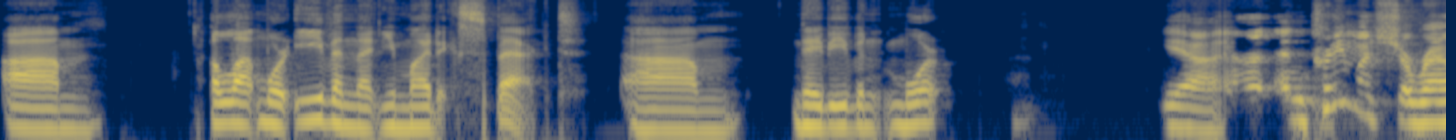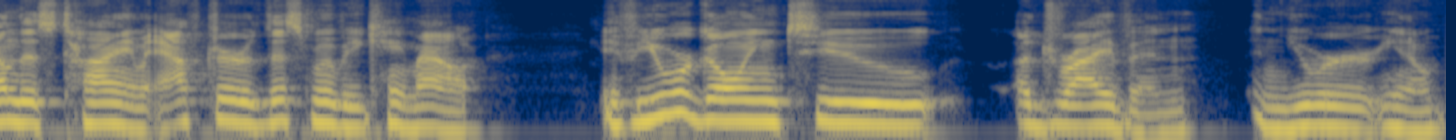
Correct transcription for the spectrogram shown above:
Um, a lot more even than you might expect. Um, maybe even more. Yeah, and- pretty much around this time after this movie came out, if you were going to a drive-in and you were, you know,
